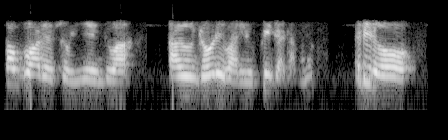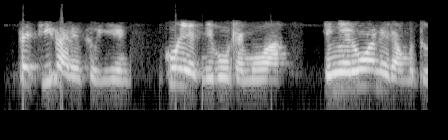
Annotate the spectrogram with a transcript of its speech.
ပေါက်သွားတယ်ဆိုရင်သူကအာရုံကြောတွေပါတွေကိုပြိတတ်တာမနော်အဲ့ဒီတော့ တက်ကြီးလာတယ်ဆိုရင်ကိုယ့်ရဲ့နေပုံထိုင်ပုံကငငယ်တော့ကနေတော့မတူ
